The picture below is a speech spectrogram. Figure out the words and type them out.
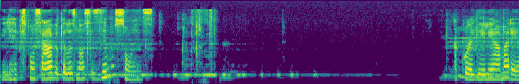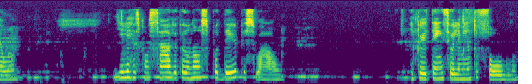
Ele é responsável pelas nossas emoções. A cor dele é amarela. E ele é responsável pelo nosso poder pessoal. E pertence ao elemento fogo.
